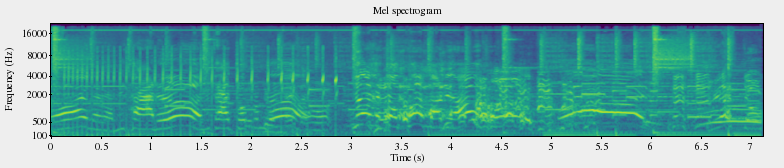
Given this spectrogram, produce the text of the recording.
โอ้ยนั่นน่ะนิทาเด้อนิทาจบกันเด้อเยอะจะจบพ่อมาเดี๋ยวโอ้ยอ้ยเลือดจง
